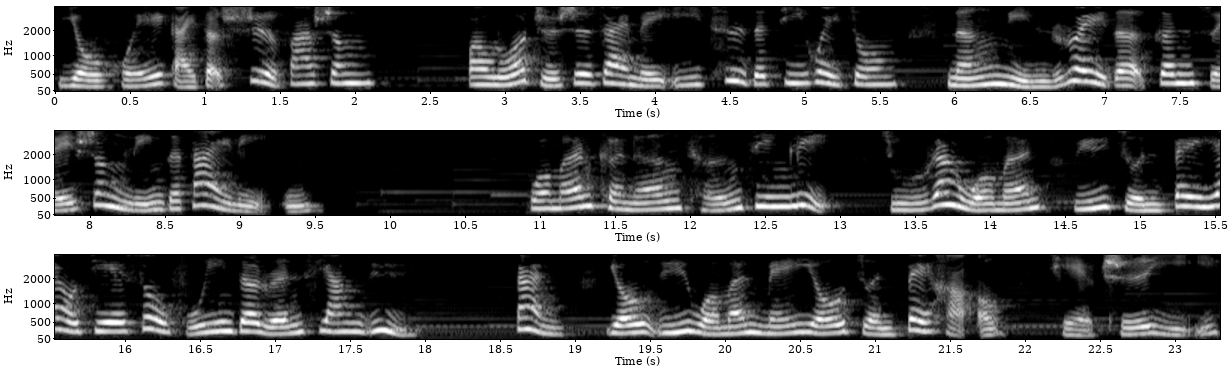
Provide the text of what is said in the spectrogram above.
有悔改的事发生。保罗只是在每一次的机会中，能敏锐地跟随圣灵的带领。我们可能曾经历主让我们与准备要接受福音的人相遇，但由于我们没有准备好且迟疑，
